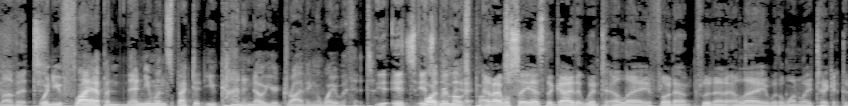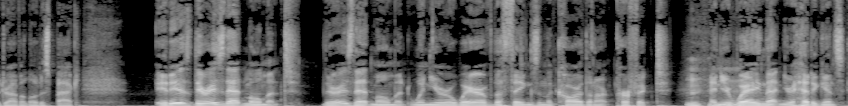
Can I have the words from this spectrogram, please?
Love it. When you fly up and then you inspect it, you kind of know you're driving away with it. It's it's For the really, most part. and I will say, as the guy that went to L.A., flew down, flew down to L.A. with a one way ticket to drive a Lotus back, it is there is that moment. There is that moment when you're aware of the things in the car that aren't perfect, Mm-hmm. and you're weighing that in your head against:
